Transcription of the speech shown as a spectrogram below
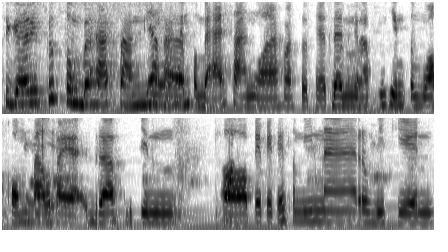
tiga hari tuh pembahasannya ya, kan? pembahasan lah maksudnya dan Oh. ngerapihin semua Iya, iya. kayak draft bikin uh, PPT seminar, bikin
